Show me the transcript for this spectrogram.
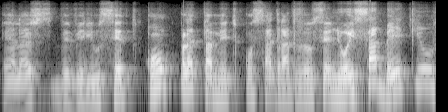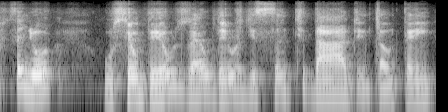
elas deveriam ser completamente consagradas ao Senhor e saber que o Senhor o seu Deus é o Deus de santidade, então tem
